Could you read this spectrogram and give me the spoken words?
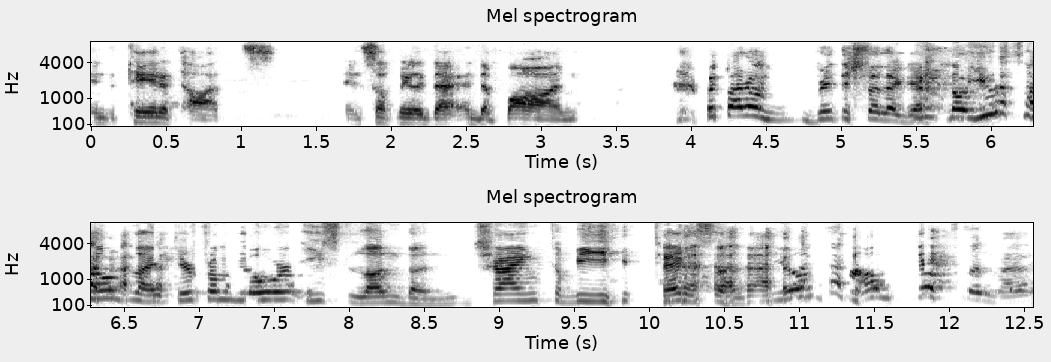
and the tater tots and something like that and the bun But parang British talaga. No, you sound like you're from Lower East London trying to be Texan. you don't sound Texan, man.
